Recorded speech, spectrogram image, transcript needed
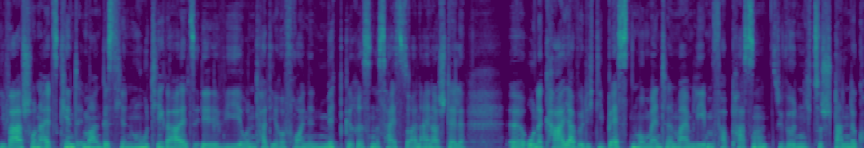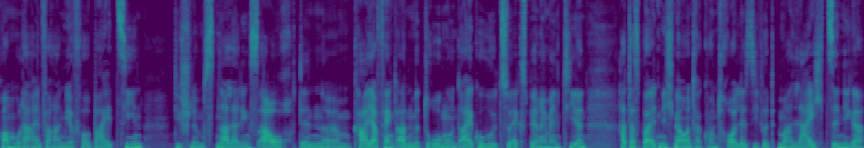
Die war schon als Kind immer ein bisschen mutiger als Ilvi und hat ihre Freundin mitgerissen. Das heißt so an einer Stelle, äh, ohne Kaya würde ich die besten Momente in meinem Leben verpassen. Sie würden nicht zustande kommen oder einfach an mir vorbeiziehen. Die schlimmsten allerdings auch, denn ähm, Kaya fängt an, mit Drogen und Alkohol zu experimentieren, hat das bald nicht mehr unter Kontrolle. Sie wird immer leichtsinniger,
